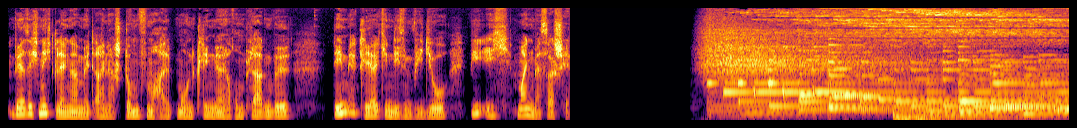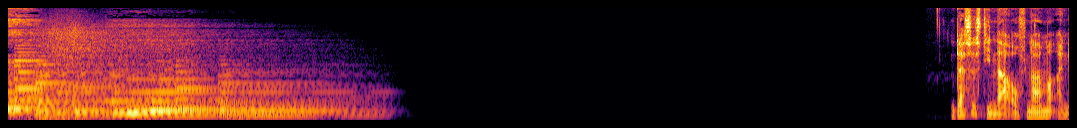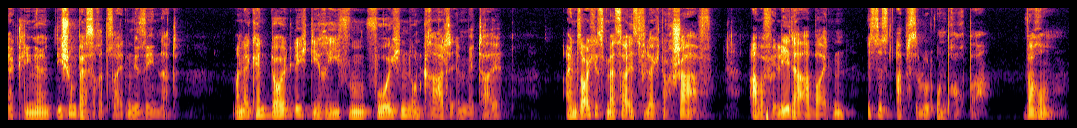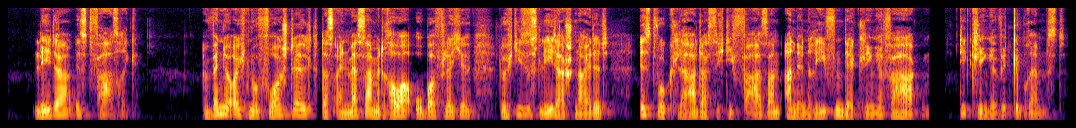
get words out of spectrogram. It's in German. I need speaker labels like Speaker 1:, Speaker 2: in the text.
Speaker 1: Wer sich nicht länger mit einer stumpfen Halbmondklinge herumplagen will, dem erkläre ich in diesem Video, wie ich mein Messer schärfe. Das ist die Nahaufnahme einer Klinge, die schon bessere Zeiten gesehen hat. Man erkennt deutlich die Riefen, Furchen und Grate im Metall. Ein solches Messer ist vielleicht noch scharf, aber für Lederarbeiten ist es absolut unbrauchbar. Warum? Leder ist faserig. Wenn ihr euch nur vorstellt, dass ein Messer mit rauer Oberfläche durch dieses Leder schneidet, ist wohl klar, dass sich die Fasern an den Riefen der Klinge verhaken. Die Klinge wird gebremst.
